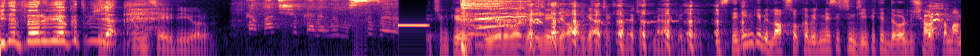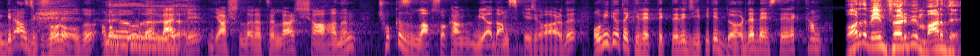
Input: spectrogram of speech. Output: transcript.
bir de Furby okutmuş ya. en sevdiği yorum. Kapat şu kanalı yüzsüz Çünkü bu yoruma vereceği cevabı gerçekten de çok merak ediyorum. İstediğim gibi laf sokabilmesi için GPT-4'ü şartlamam birazcık zor oldu. Ama burada belki yaşlılar hatırlar Şaha'nın çok hızlı laf sokan bir adam skeci vardı. O videodaki replikleri GPT-4'e besleyerek tam Bu arada benim Furby'm vardı.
